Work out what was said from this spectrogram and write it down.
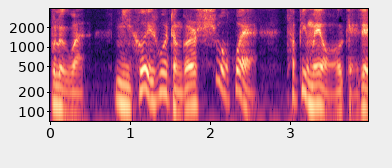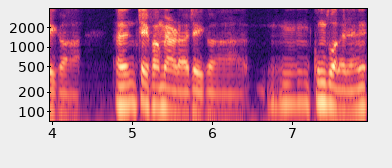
不乐观。你可以说整个社会它并没有给这个。嗯，这方面的这个嗯工作的人，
